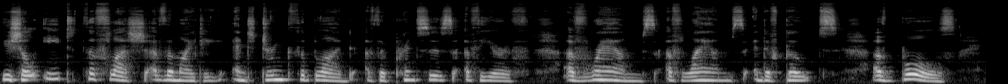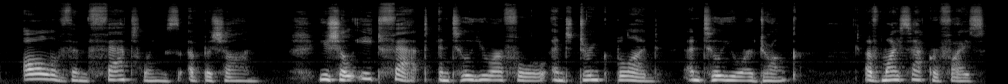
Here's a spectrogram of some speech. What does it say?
You shall eat the flesh of the mighty and drink the blood of the princes of the earth, of rams, of lambs, and of goats, of bulls, all of them fatlings of Bashan. You shall eat fat until you are full, and drink blood until you are drunk, of my sacrifice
